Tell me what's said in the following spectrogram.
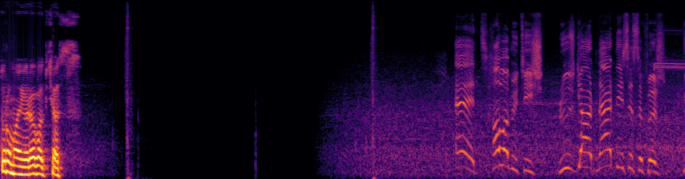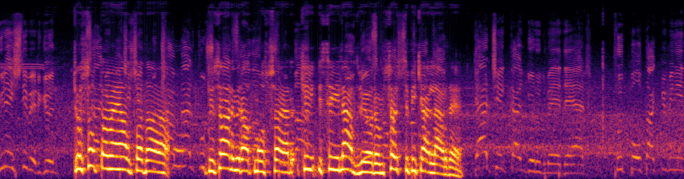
Duruma göre bakacağız. Evet, hava müthiş. Rüzgar neredeyse sıfır. Güneşli bir gün. Giuseppe Meazza'da güzel bir atmosfer, keyifli seyirler diliyorum söz spikerlerde. Gerçekten görülmeye değer. Futbol takviminin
